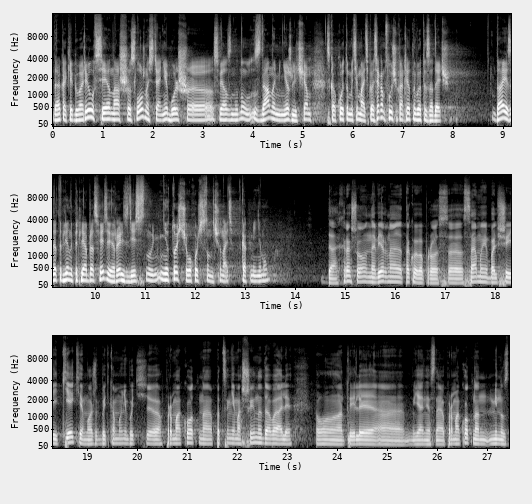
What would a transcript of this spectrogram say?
Да, как я говорил, все наши сложности, они больше связаны ну, с данными, нежели чем с какой-то математикой. Во всяком случае, конкретно в этой задаче. Да, из этой длинной петли обратсвязи RL здесь ну, не то, с чего хочется начинать, как минимум. Да, хорошо. Наверное, такой вопрос. Э, самые большие кеки, может быть, кому-нибудь э, промокод на, по цене машины давали, вот, или, э, я не знаю, промокод на минус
